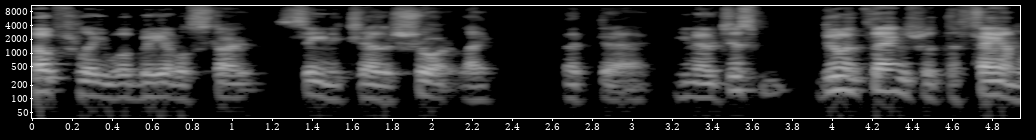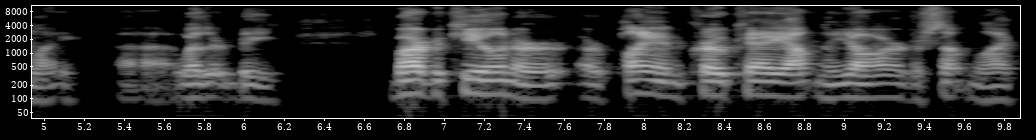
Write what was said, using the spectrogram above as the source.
hopefully, we'll be able to start seeing each other shortly. But uh, you know, just doing things with the family, uh, whether it be barbecuing or, or playing croquet out in the yard or something like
